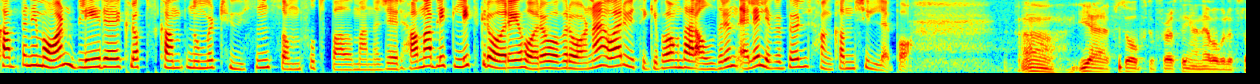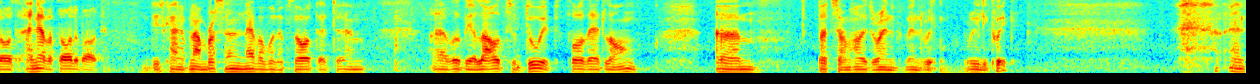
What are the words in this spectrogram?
Kampen i morgen blir Klopps kamp nummer 1000 som fotballmanager. Han har blitt litt gråere i håret over årene, og er usikker på om det er alderen eller Liverpool han kan skylde på. Oh, yeah, so the first thing I never would have thought, I never thought about these kind of numbers, and never would have thought that um, I will for that long. Um, but somehow it went, went re really quick. And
